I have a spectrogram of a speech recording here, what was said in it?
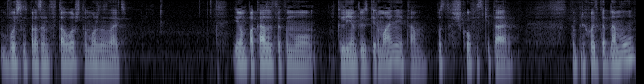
80% того, что можно знать. И он показывает этому клиенту из Германии, там, поставщиков из Китая. Он приходит к одному,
